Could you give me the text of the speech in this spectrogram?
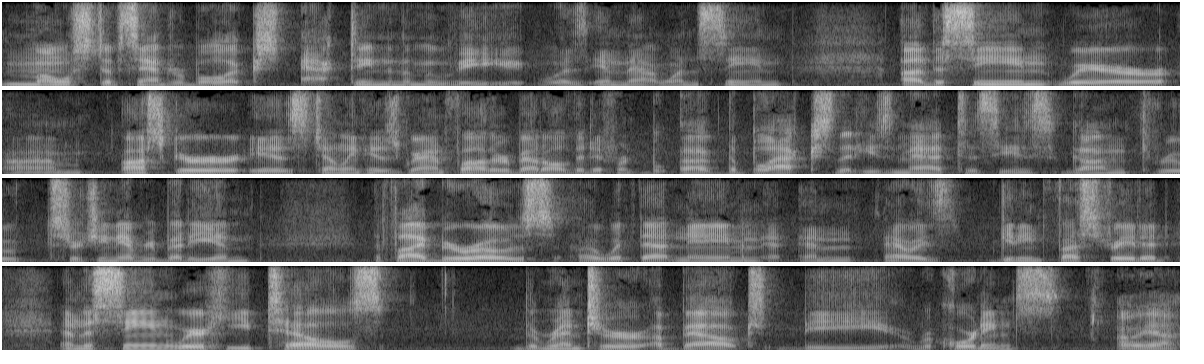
most of Sandra Bullock's acting in the movie was in that one scene. Uh, the scene where um, Oscar is telling his grandfather about all the different uh, the blacks that he's met as he's gone through searching everybody in the five bureaus uh, with that name and, and how he's getting frustrated, and the scene where he tells the renter about the recordings, Oh yeah.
